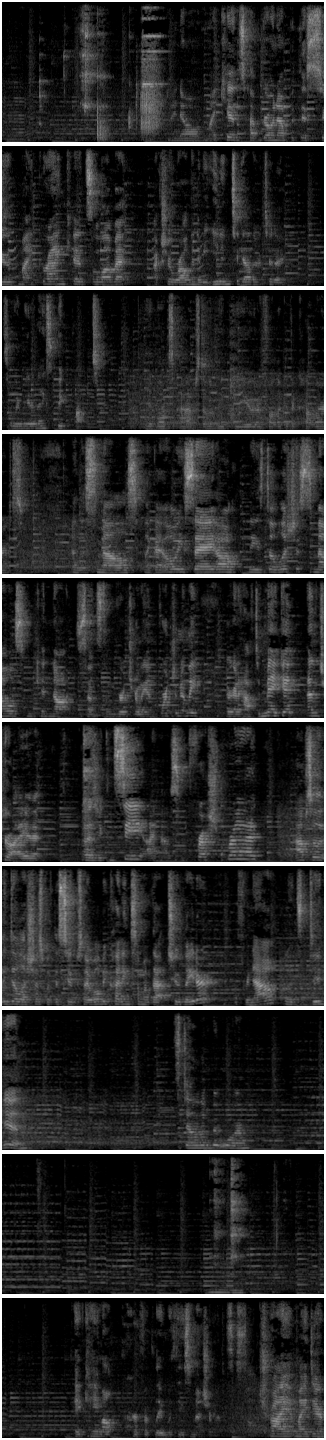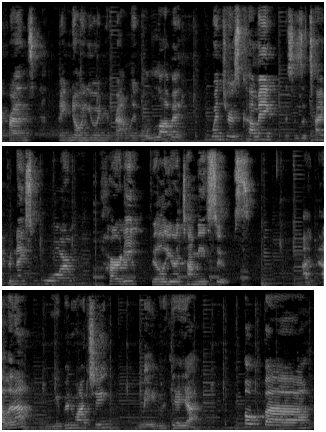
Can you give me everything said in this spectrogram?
I know my kids have grown up with this soup. My grandkids love it. Actually, we're all gonna be eating together today. So we made a nice big pot. It looks absolutely beautiful. Look at the colors and the smells. Like I always say, oh, these delicious smells, you cannot sense them virtually. Unfortunately, you're gonna have to make it and try it. But as you can see, I have some fresh bread. Absolutely delicious with the soup, so I will be cutting some of that too later. But for now, let's dig in still a little bit warm. Mm. It came out perfectly with these measurements. So try it, my dear friends. I know you and your family will love it. Winter is coming. This is a time for nice, warm, hearty, fill your tummy soups. I'm Elena, and you've been watching Made with Yiayia. Opa!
